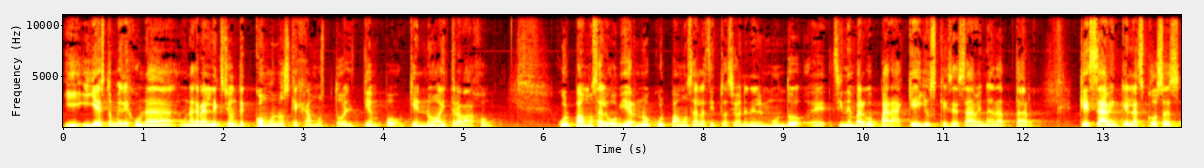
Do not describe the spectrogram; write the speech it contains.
Y, esto me dejó una, una, gran lección de cómo nos quejamos todo el tiempo que no hay trabajo, culpamos al gobierno, culpamos a la situación en el mundo. Eh, sin embargo, para aquellos que se saben adaptar, que saben que las cosas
